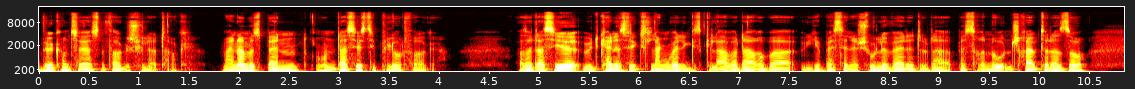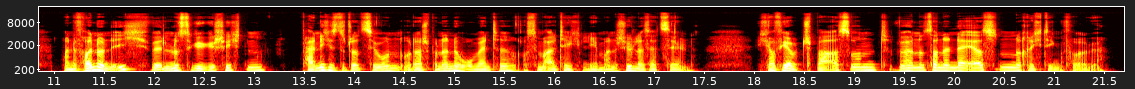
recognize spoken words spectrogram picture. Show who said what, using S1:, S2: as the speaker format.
S1: Willkommen zur ersten Folge Schülertalk. Mein Name ist Ben und das hier ist die Pilotfolge. Also das hier wird keineswegs langweiliges Gelaber darüber, wie ihr besser in der Schule werdet oder bessere Noten schreibt oder so. Meine Freunde und ich werden lustige Geschichten, peinliche Situationen oder spannende Momente aus dem alltäglichen Leben eines Schülers erzählen. Ich hoffe, ihr habt Spaß und wir hören uns dann in der ersten richtigen Folge.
